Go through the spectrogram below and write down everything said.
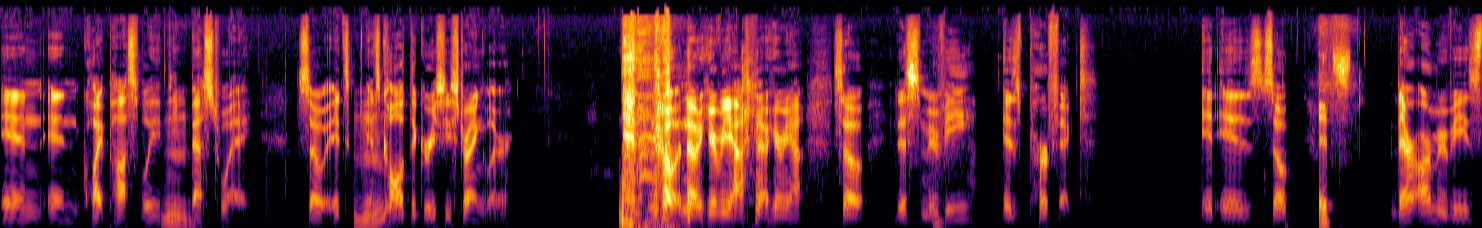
in in quite possibly the Mm. best way. So it's it's Mm? called The Greasy Strangler. And no, no, hear me out. No, hear me out. So this movie is perfect. It is so It's there are movies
